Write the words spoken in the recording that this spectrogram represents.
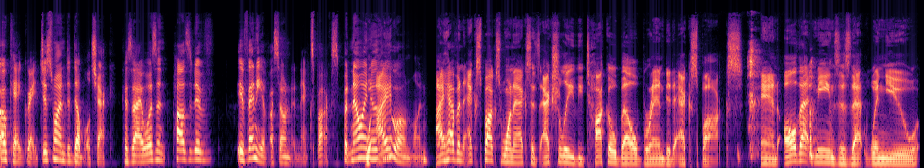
Okay, great. Just wanted to double check because I wasn't positive if any of us owned an Xbox, but now I know Well, that I- you own one. I have an Xbox One X. It's actually the Taco Bell branded Xbox, and all that means is that when you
